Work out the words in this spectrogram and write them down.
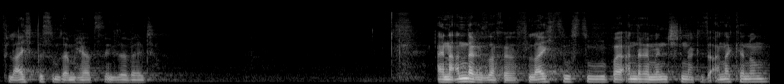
Vielleicht bist du in deinem Herzen in dieser Welt. Eine andere Sache, vielleicht suchst du bei anderen Menschen nach dieser Anerkennung,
